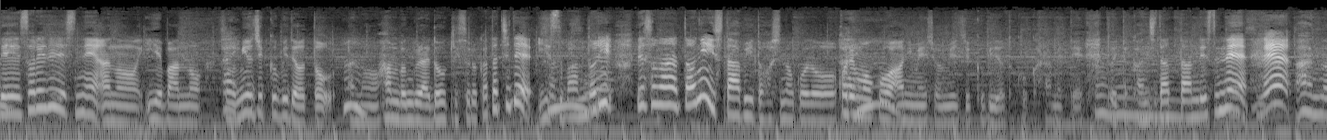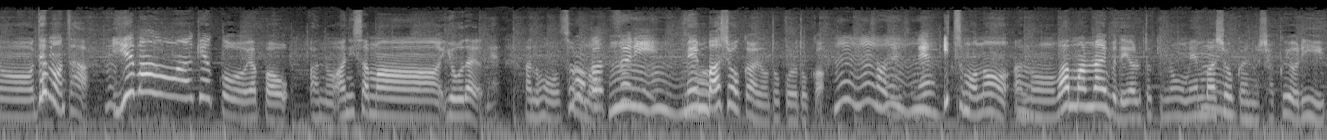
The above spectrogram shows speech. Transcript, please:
でそれでですねあの家版のそのはい。ミュージックビデオとあうん。の半分ぐらい同期する形でイエスバンドリでその後にスタービート星の鼓動これもこうアニメーションミュージックビデオとこう絡めてといった感じだったんですね。ね。あのーでもさ、うん。家版は結構やっぱあの兄様用だよねあのソロのメンバー紹介のところとかそうですねいつものあの、ワンマンライブでやる時のメンバー紹介の尺より、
